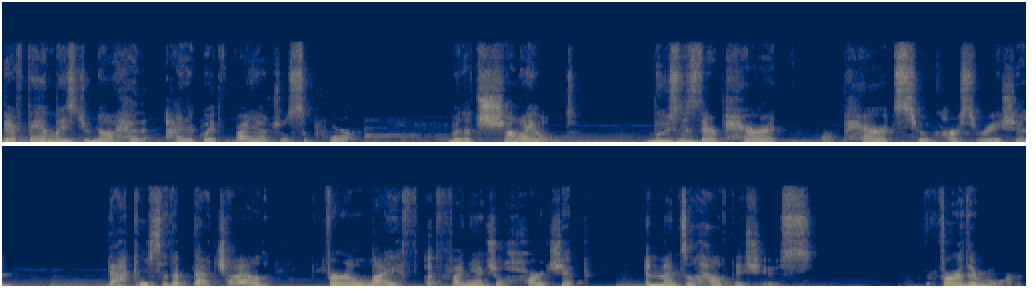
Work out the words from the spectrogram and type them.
their families do not have adequate financial support. When a child loses their parent or parents to incarceration, that can set up that child for a life of financial hardship and mental health issues. Furthermore,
